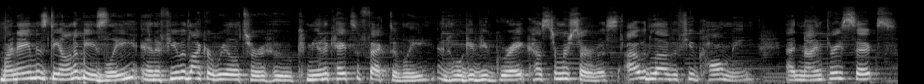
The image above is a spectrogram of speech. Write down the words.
My name is Deona Beasley, and if you would like a realtor who communicates effectively and who will give you great customer service, I would love if you call me at 936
